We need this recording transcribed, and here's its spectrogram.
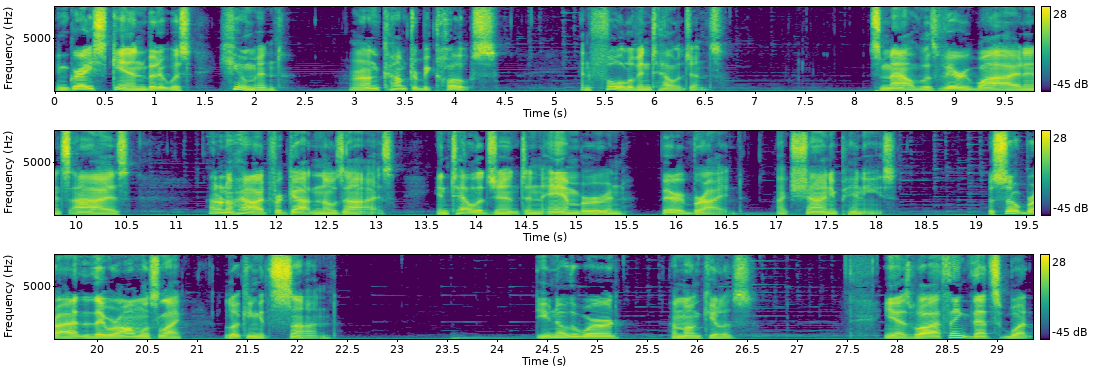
and gray skin, but it was human, or uncomfortably close, and full of intelligence. Its mouth was very wide, and its eyes I don't know how I'd forgotten those eyes intelligent and amber and very bright, like shiny pennies. But so bright that they were almost like looking at the sun. Do you know the word homunculus? Yes, well, I think that's what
